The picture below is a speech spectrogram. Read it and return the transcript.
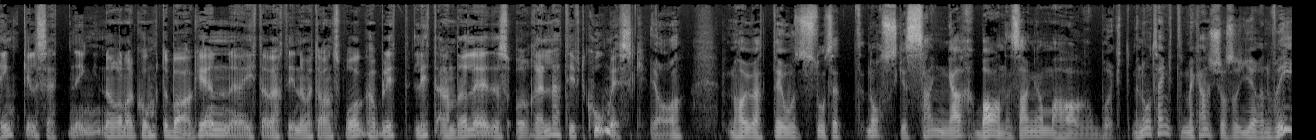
enkel setning, når han har kommet tilbake igjen eh, etter å ha vært innom et annet språk, har blitt litt annerledes og relativt komisk. Ja, vi har jo vært, det er jo stort sett norske sanger, barnesanger vi har brukt. Men nå tenkte vi kanskje også å gjøre en vri,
